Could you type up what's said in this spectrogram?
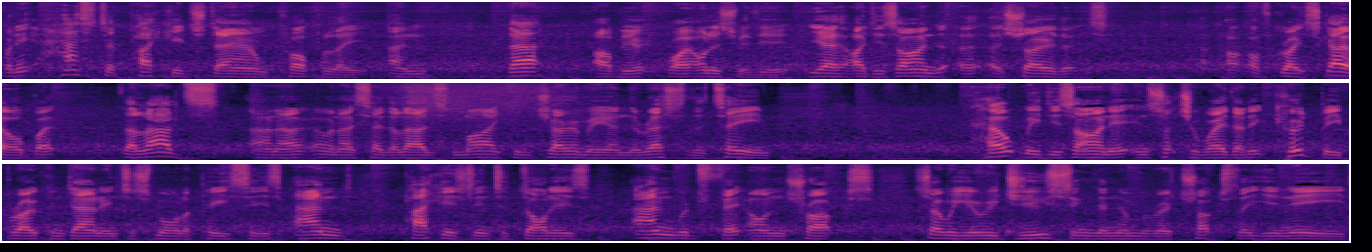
but it has to package down properly. And that, I'll be quite honest with you, yeah, I designed a, a show that's of great scale, but the lads, and I, when I say the lads, Mike and Jeremy and the rest of the team, helped me design it in such a way that it could be broken down into smaller pieces and packaged into dollies and would fit on trucks. So you're reducing the number of trucks that you need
